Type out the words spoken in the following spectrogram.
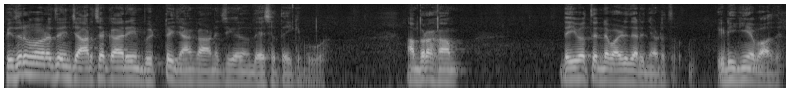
പിതൃഭവനത്തെയും ചാർച്ചക്കാരെയും വിട്ട് ഞാൻ കാണിച്ചു കയറുന്ന ദേശത്തേക്ക് പോവുക. അബ്രഹാം ദൈവത്തിന്റെ വഴി തിരഞ്ഞെടുത്തു. ഇടുങ്ങിയ വാതിൽ.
